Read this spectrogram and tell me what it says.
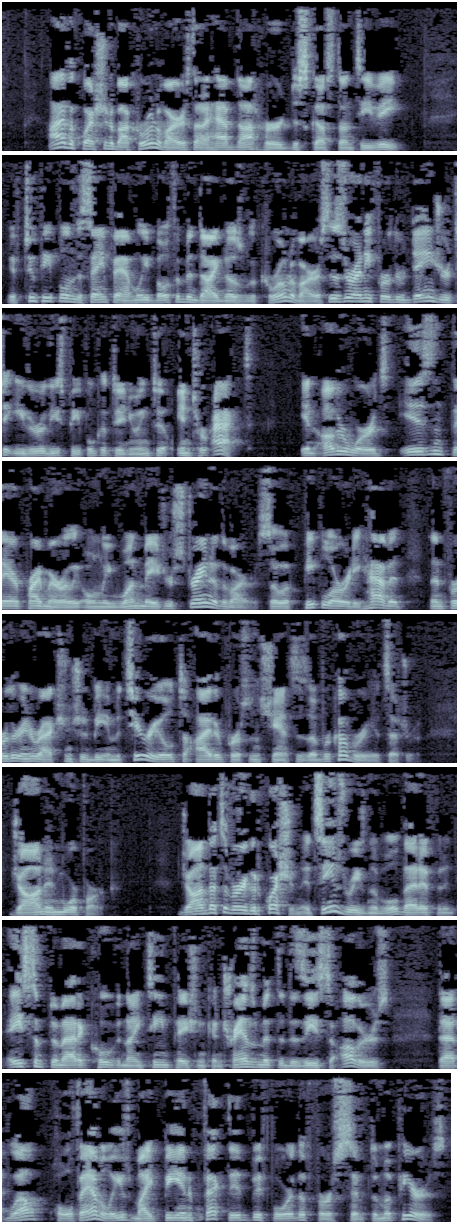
I have a question about coronavirus that I have not heard discussed on TV. If two people in the same family both have been diagnosed with coronavirus, is there any further danger to either of these people continuing to interact? In other words, isn't there primarily only one major strain of the virus? So if people already have it, then further interaction should be immaterial to either person's chances of recovery, etc. John in Moorpark. John, that's a very good question. It seems reasonable that if an asymptomatic COVID-19 patient can transmit the disease to others, that, well, whole families might be infected before the first symptom appears.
